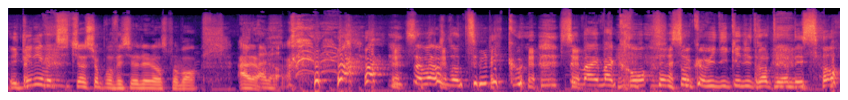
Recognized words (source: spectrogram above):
Et quelle est votre situation professionnelle en ce moment? Alors, alors, ça marche dans tous les coups. C'est Marie Macron, son communiqué du 31 décembre,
